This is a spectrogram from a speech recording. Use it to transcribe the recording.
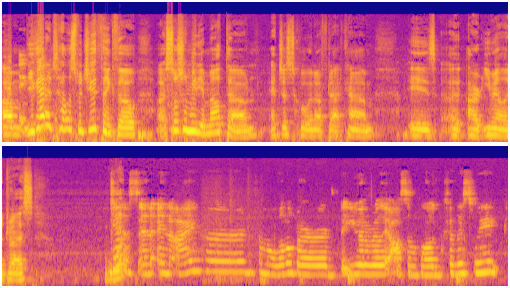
Um, you got to tell us what you think, though. Uh, social media meltdown at justcoolenough.com is uh, our email address. What- Yes, and, and I heard from a little bird that you had a really awesome plug for this week.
